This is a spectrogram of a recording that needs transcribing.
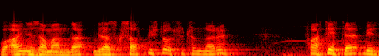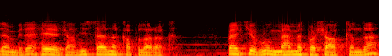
bu aynı zamanda biraz kısaltmış da o sütunları, Fatih de birdenbire heyecan hislerine kapılarak, belki Rum Mehmet Paşa hakkında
